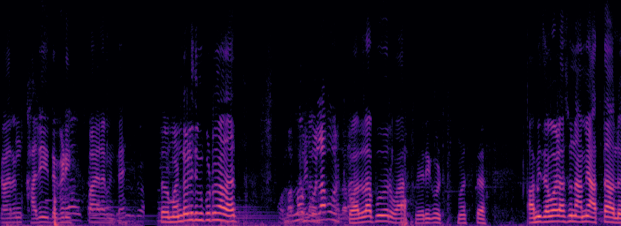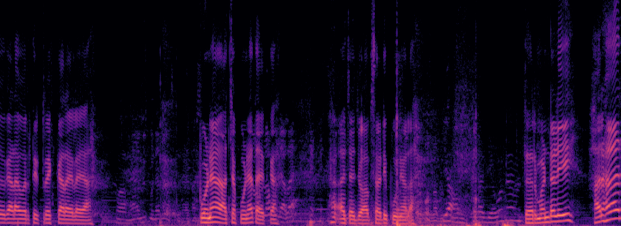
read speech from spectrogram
कारण खाली दगडी पाहायला मिळत आहे तर मंडळी तुम्ही कुठून आलात? कोल्हापूर. कोल्हापूर. वा व्हेरी गुड मस्त. आम्ही जवळ असून आम्ही आत्ता आलो गाडावरती ट्रेक करायला या. पुण्या अच्छा पुण्यात आहेत का? अच्छा जॉबसाठी पुण्याला. तर मंडळी हर हर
